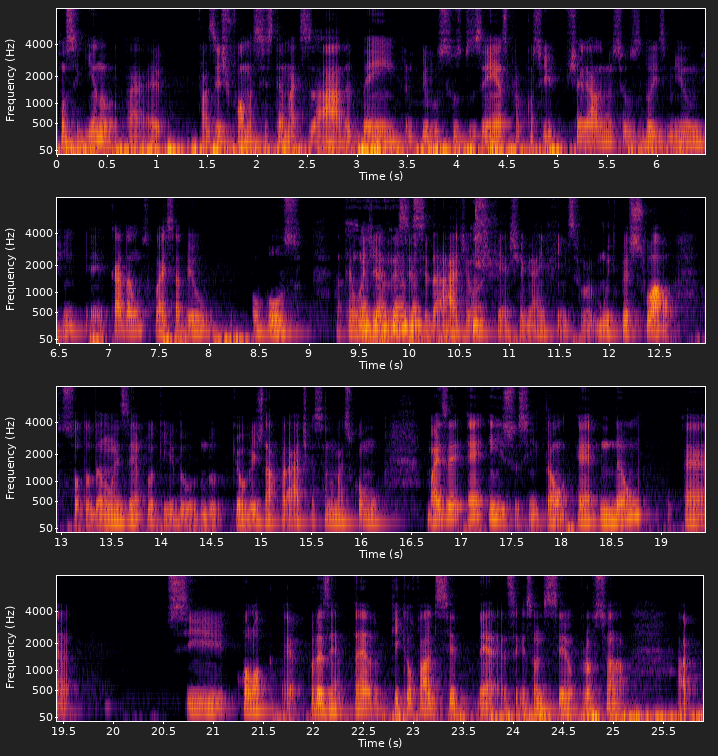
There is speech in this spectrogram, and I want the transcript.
conseguindo é, fazer de forma sistematizada, bem, tranquilo, os seus 200, para conseguir chegar nos seus 2 mil, enfim. É, cada um vai saber o, o bolso até onde é a necessidade, onde quer chegar, enfim, isso é muito pessoal. Só estou dando um exemplo aqui do, do, que eu vejo na prática sendo mais comum. Mas é, é isso, assim, então, é não é, se coloca, é, por exemplo, né, o que, que eu falo de ser, né, essa questão de ser profissional?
